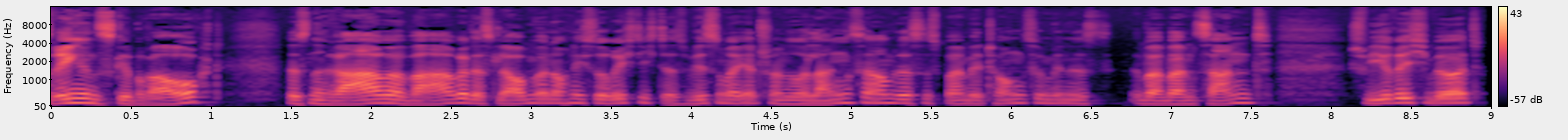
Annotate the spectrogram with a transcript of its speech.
dringend gebraucht. Das ist eine rare Ware, das glauben wir noch nicht so richtig. Das wissen wir jetzt schon so langsam, dass es beim Beton zumindest, äh, beim Sand schwierig wird.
